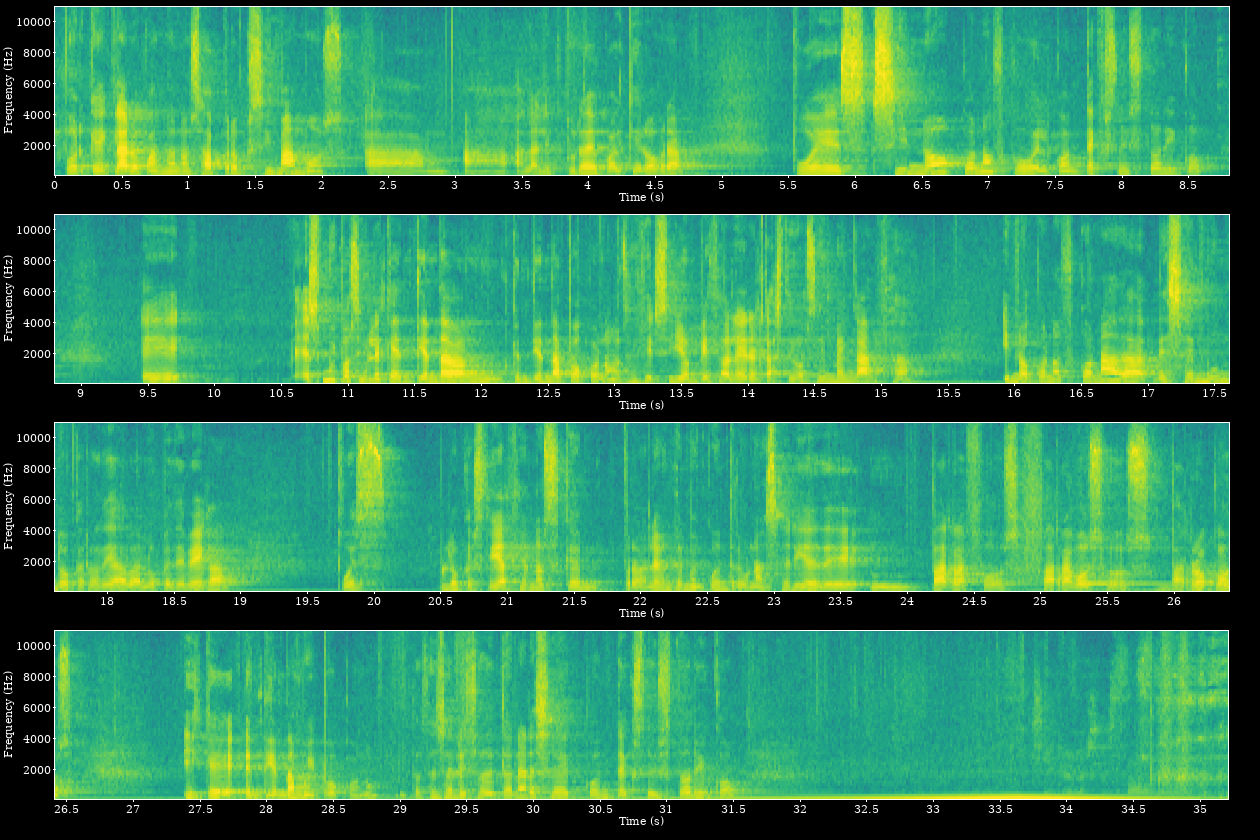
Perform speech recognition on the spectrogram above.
porque claro, cuando nos aproximamos a, la lectura de cualquier obra, pues si no conozco el contexto histórico, eh, es muy posible que entienda, que entienda poco, ¿no? Es decir, si yo empiezo a leer El castigo sin venganza y no conozco nada de ese mundo que rodeaba a Lope de Vega, pues lo que estoy haciendo es que probablemente me encuentre una serie de mm, párrafos farragosos barrocos y que entienda muy poco. ¿no? Entonces, el hecho de tener ese contexto histórico,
